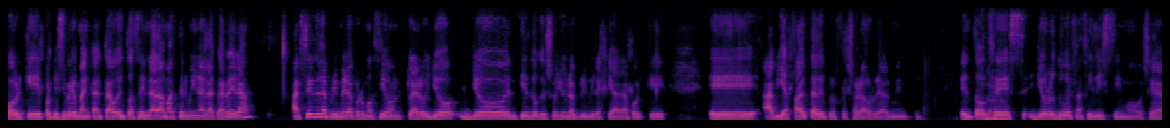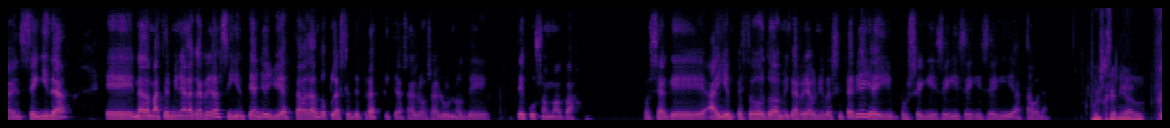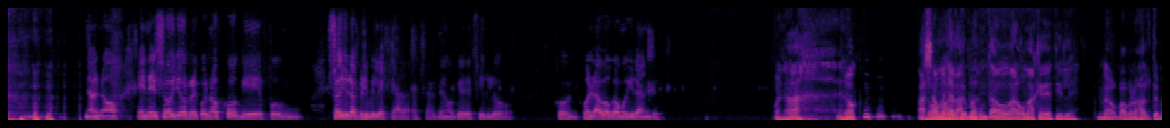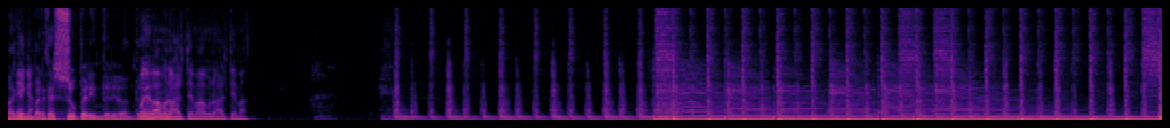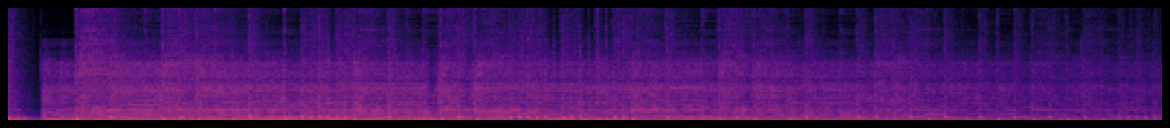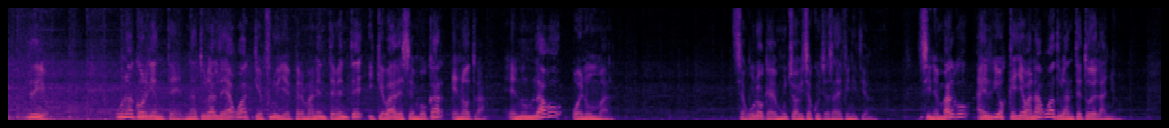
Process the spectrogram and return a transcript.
porque, porque siempre me ha encantado. Entonces, nada más termina la carrera. Al ser de la primera promoción, claro, yo, yo entiendo que soy una privilegiada porque eh, había falta de profesorado realmente. Entonces, yo lo tuve facilísimo. O sea, enseguida, eh, nada más terminar la carrera, el siguiente año yo ya estaba dando clases de prácticas a los alumnos de, de cursos más bajos. O sea que ahí empezó toda mi carrera universitaria y ahí pues seguí, seguí, seguí, seguí hasta ahora. Pues genial. Mm. No, no, en eso yo reconozco que fue un- soy una privilegiada, o sea, tengo que decirlo con, con la boca muy grande. Pues nada, Enoch, pasamos ya a las tema? preguntas o algo más que decirle. No, vámonos al tema que Venga. me parece súper interesante. Pues vámonos al tema, vámonos al tema. Río. Una corriente natural de agua que fluye permanentemente y que va a desembocar en otra, en un lago o en un mar. Seguro que muchos habéis escuchado esa definición. Sin embargo, hay ríos que llevan agua durante todo el año,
